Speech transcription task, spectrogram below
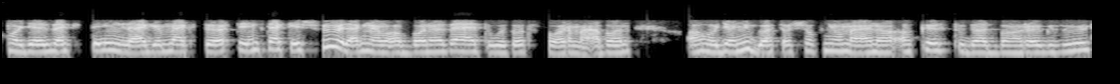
hogy ezek tényleg megtörténtek, és főleg nem abban az eltúlzott formában, ahogy a nyugatosok nyomán a köztudatban rögzült.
